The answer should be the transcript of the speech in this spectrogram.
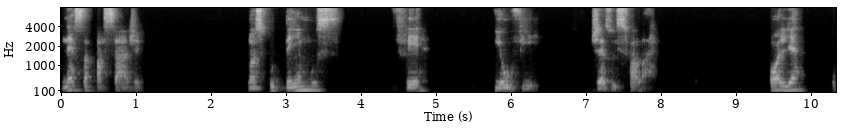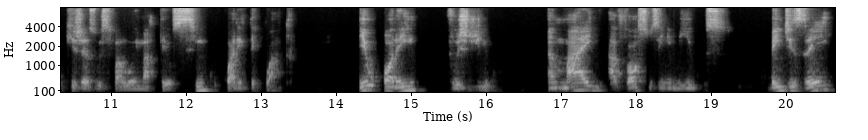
Nessa passagem, nós podemos ver e ouvir Jesus falar. Olha o que Jesus falou em Mateus 5:44. Eu, porém, vos digo: amai a vossos inimigos, bendizei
